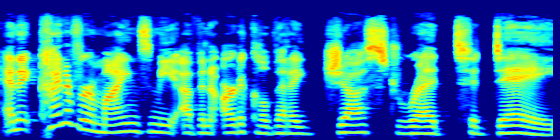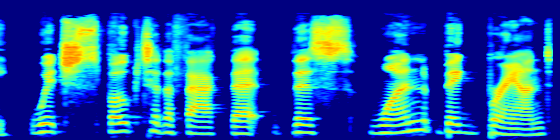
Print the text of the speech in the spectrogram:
And it kind of reminds me of an article that I just read today, which spoke to the fact that this one big brand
